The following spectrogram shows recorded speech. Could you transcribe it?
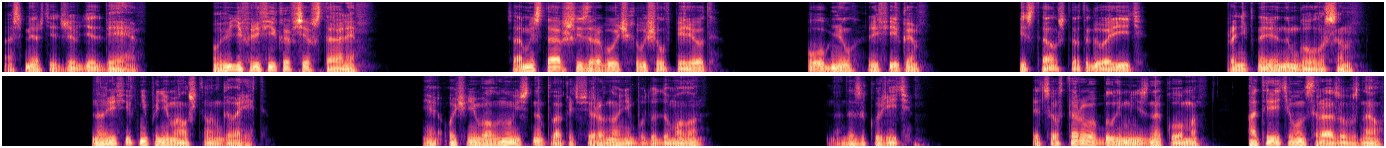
о смерти Джевдетбея. Увидев Рефика, все встали. Самый старший из рабочих вышел вперед, обнял Рефика и стал что-то говорить проникновенным голосом. Но Рефик не понимал, что он говорит. «Я очень волнуюсь, но плакать все равно не буду», — думал он. «Надо закурить». Лицо второго было ему незнакомо, а третьего он сразу узнал.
